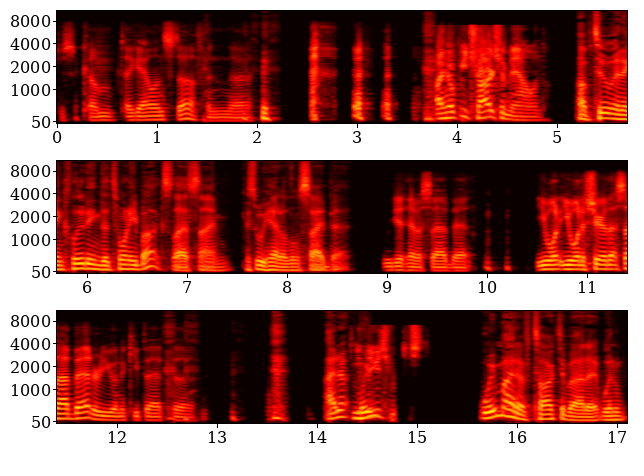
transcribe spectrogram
Just come take Alan's stuff, and uh, I hope you charge him, Alan. Up to and including the twenty bucks last time because we had a little side bet. we did have a side bet. You want you want to share that side bet, or you want to keep that? Uh, I don't. We, we might have talked about it when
